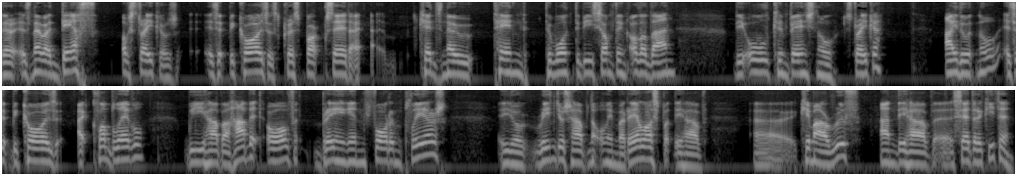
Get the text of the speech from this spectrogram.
there is now a dearth of strikers. Is it because, as Chris Burke said, uh, uh, kids now tend to want to be something other than the old conventional striker? I don't know. Is it because at club level we have a habit of bringing in foreign players? You know, Rangers have not only Morelos, but they have uh, Kemar Roofe and they have uh, Cedric Itten,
